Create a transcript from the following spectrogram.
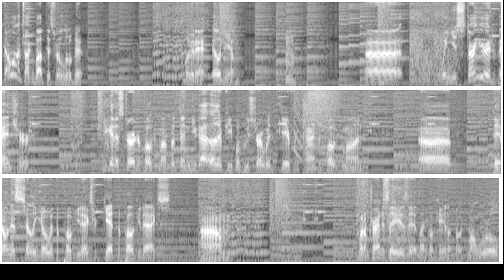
kind of want to talk about this for a little bit. Look at that, Elgyem. Hmm. Uh, when you start your adventure, you get a starter Pokemon, but then you got other people who start with different kinds of Pokemon. Uh, they don't necessarily go with the Pokédex or get the Pokédex. Um, what I'm trying to say is that, like, okay, in the Pokemon world,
